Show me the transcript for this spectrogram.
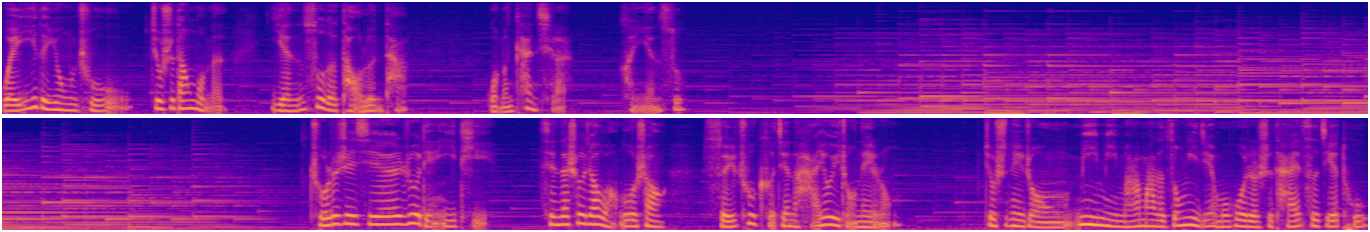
唯一的用处就是当我们严肃的讨论它，我们看起来。很严肃。除了这些热点议题，现在社交网络上随处可见的还有一种内容，就是那种密密麻麻的综艺节目或者是台词截图，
